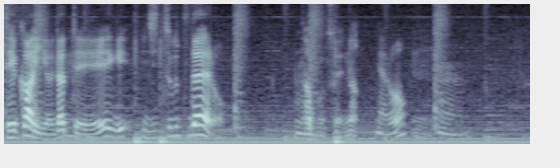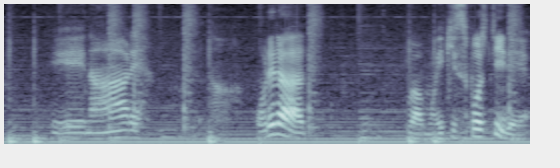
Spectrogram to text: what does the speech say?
でかいよ。だってえげ実物だやろ、うん。多分そうやな。やろ？うん。うん。ええなああれ。俺らはもうエキスポシティで。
